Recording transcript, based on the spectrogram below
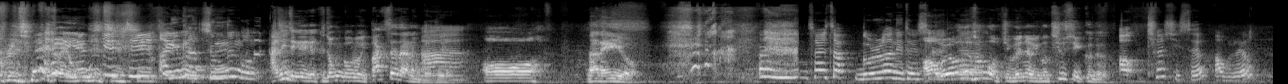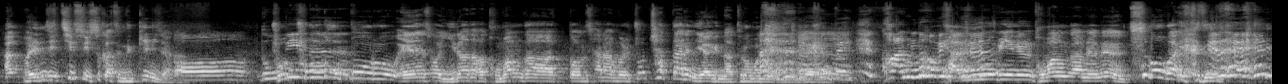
불집기가 용기치지 아 이거 죽는 건 아니지 그게 그 정도로 빡세다는 거지 아. 어 난 A요 살짝 논란이 될 수도 아 있는데. 왜냐면 상관없지 왜냐면 이건 칠 수 있거든 아, 칠수 있어요? 아, 그래요? 아 왠지 칠 수 있을 것 같은 느낌이잖아 어. 조- 노비는. 총독부에서 일하다가 도망갔던 사람을 쫓았다는 이야기는 나 들어본 적 있는데 근데 관노비는. 관노비는 도망가면은 추노가 있거든.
